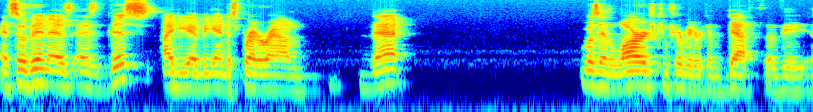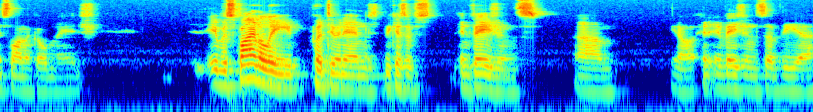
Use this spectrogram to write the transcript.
And so then as as this idea began to spread around, that was a large contributor to the death of the Islamic Golden Age. It was finally put to an end because of invasions, um, you know, invasions of the uh,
